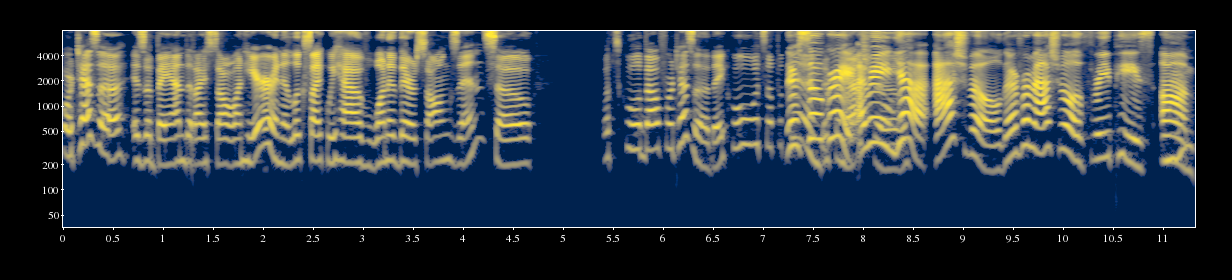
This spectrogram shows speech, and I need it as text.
Forteza is a band that I saw on here, and it looks like we have one of their songs in. So What's cool about Forteza? They cool? What's up with them? They're them? so from great. I mean, yeah, Asheville. They're from Asheville, three piece. Mm-hmm. Um,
